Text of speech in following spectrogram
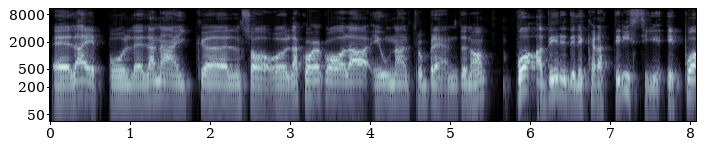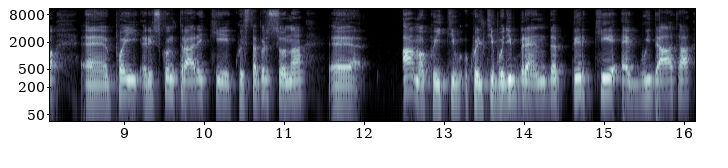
eh, la Apple, la Nike, eh, non so, la Coca-Cola e un altro brand, no? Può avere delle caratteristiche e può, eh, puoi riscontrare che questa persona eh, ama tipo, quel tipo di brand perché è guidata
